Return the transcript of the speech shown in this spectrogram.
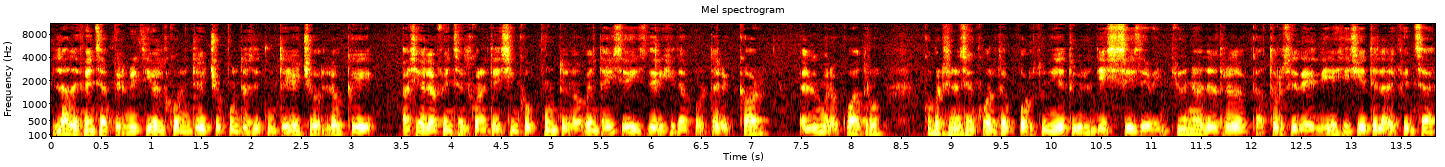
La defensa permitió el 48.78, lo que hacía la ofensa el 45.96, dirigida por Derek Carr, el número 4 Conversiones en cuarta oportunidad tuvieron 16 de 21, del otro lado 14 de 17, la defensa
